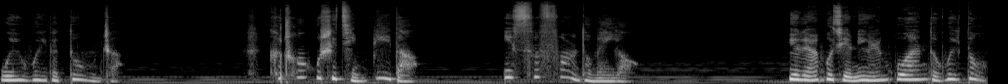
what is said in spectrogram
微微的动着。可窗户是紧闭的，一丝缝儿都没有。玉帘不仅令人不安的微动，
